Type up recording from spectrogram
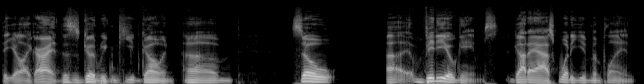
that you're like, all right, this is good. We can keep going. Um, so, uh, video games. Got to ask, what have you been playing?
